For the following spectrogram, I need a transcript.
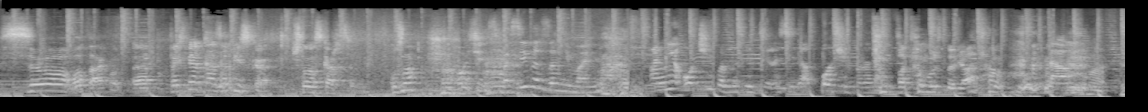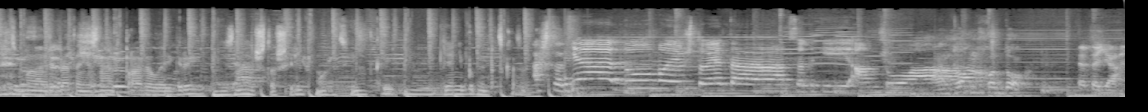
Все, вот так вот. Э, Предсмертная записка. Что вы скажете? Вкусно? Очень спасибо за внимание. Они очень подозрительно сидят, очень подозрительно. Потому что рядом. Да. Видимо, ребята не знают правила игры, не знают, что шериф может свин открыть. но Я не буду им подсказывать. А что? Я думаю, что это все-таки Антуан. Антуан хот-дог. Это я.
